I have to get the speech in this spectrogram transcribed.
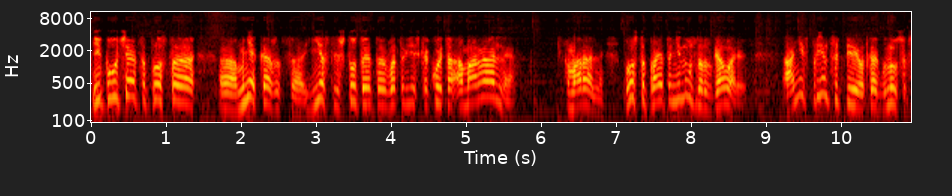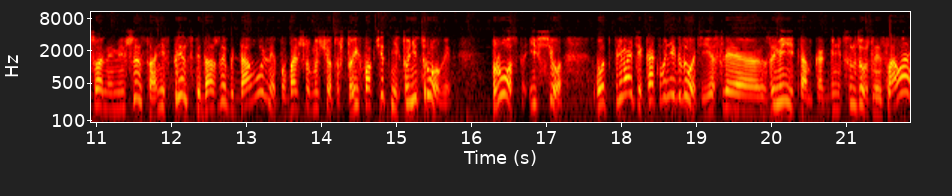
И получается просто, мне кажется, если что-то это, в этом есть какое-то аморальное, аморальное, просто про это не нужно разговаривать они, в принципе, вот как бы, ну, сексуальные меньшинства, они, в принципе, должны быть довольны, по большому счету, что их вообще-то никто не трогает. Просто, и все. Вот, понимаете, как в анекдоте, если заменить там как бы нецензурные слова,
